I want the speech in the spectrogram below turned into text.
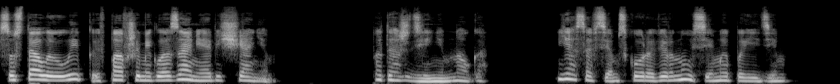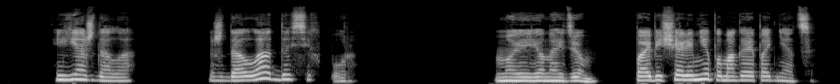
с усталой улыбкой, впавшими глазами и обещанием. «Подожди немного. Я совсем скоро вернусь, и мы поедим». И я ждала. Ждала до сих пор. «Мы ее найдем», — пообещали мне, помогая подняться.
